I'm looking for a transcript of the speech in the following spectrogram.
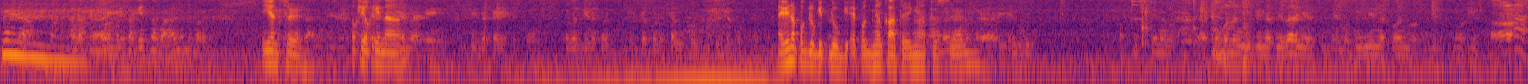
Ano, sakit na ba? Ano ba? Ayan, sir. Okay, okay na. Ayun na paglugit-lugi. Eh, pag nail cutter nga to, sir. Ako man yung ginabira niya. May mabili na ko. ano, Ah!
